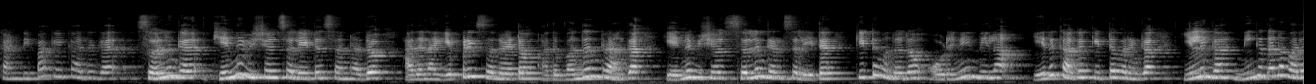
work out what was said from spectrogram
கண்டிப்பா கேட்காதுங்க. சொல்லுங்க என்ன விஷயம் சொல்லிட்டு சொன்னதோ அதை நான் எப்படி சொல்லட்டும்? அது வந்துன்றாங்க. என்ன விஷயம் சொல்லுங்கன்னு சொல்லிட்டு கிட்ட வந்ததும் உடனே நிலா எதுக்காக கிட்ட வரீங்க இல்லைங்க நீங்கள் தானே வர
